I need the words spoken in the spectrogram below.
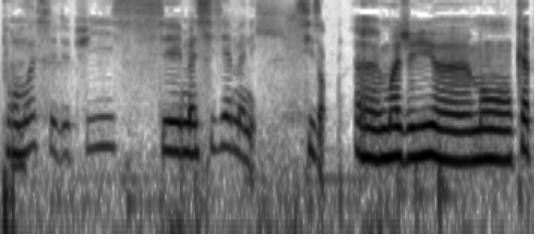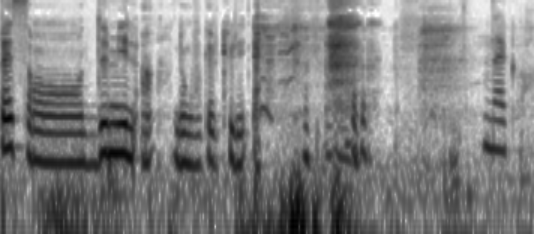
Pour moi, c'est depuis... C'est ma sixième année. Six ans. Euh, moi j'ai eu euh, mon CAPES en 2001, donc vous calculez, D'accord.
